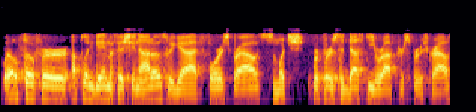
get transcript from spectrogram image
Well, so for upland game aficionados, we got forest grouse, which refers to dusky ruffed or spruce grouse.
